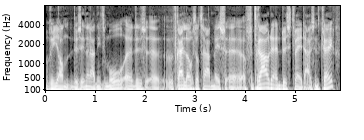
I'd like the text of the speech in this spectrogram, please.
Rian dus inderdaad niet de mol. eh, dus vrij logisch dat ze haar het meest vertrouwde en dus 2000 kreeg.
